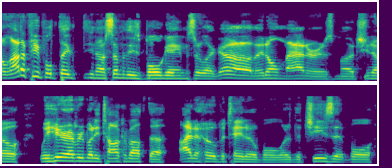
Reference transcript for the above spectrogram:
a lot of people think, you know, some of these bowl games are like, oh, they don't matter as much. You know, we hear everybody talk about the Idaho Potato Bowl or the Cheez It Bowl.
